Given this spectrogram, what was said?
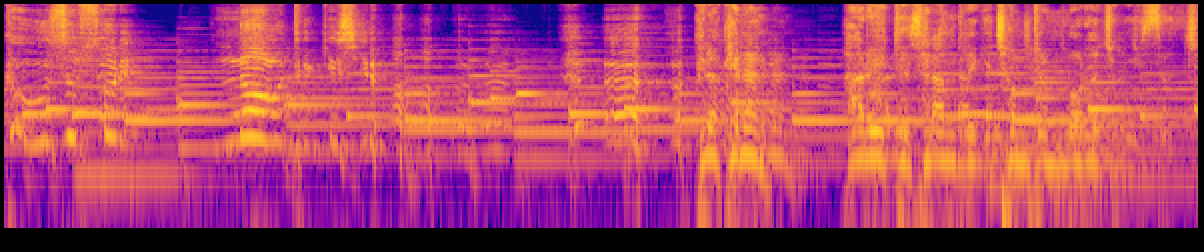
그 웃음소리 너무 듣기 싫어 그렇게는 하루 이틀 사람들에게 점점 멀어지고 있었지.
